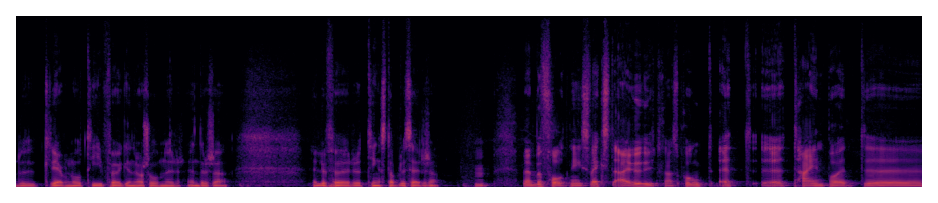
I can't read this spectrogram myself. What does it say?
det krever noe tid før generasjoner endrer seg. Eller før ting stabiliserer seg. Men befolkningsvekst er jo i utgangspunkt et eh, tegn på et, eh,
